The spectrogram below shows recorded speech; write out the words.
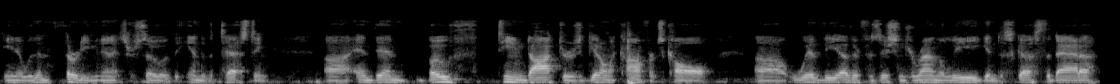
you know, within 30 minutes or so of the end of the testing. Uh, and then both team doctors get on a conference call uh, with the other physicians around the league and discuss the data.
